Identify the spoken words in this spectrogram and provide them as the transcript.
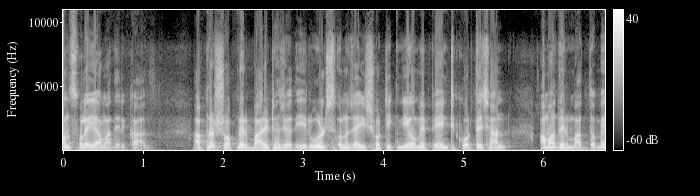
অঞ্চলেই আমাদের কাজ। আপনার স্বপ্নের বাড়িটা যদি রুলস অনুযায়ী সঠিক নিয়মে পেইন্ট করতে চান, আমাদের মাধ্যমে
